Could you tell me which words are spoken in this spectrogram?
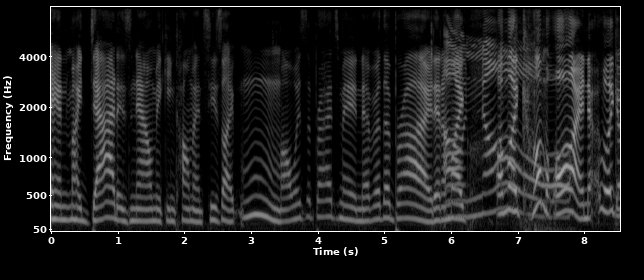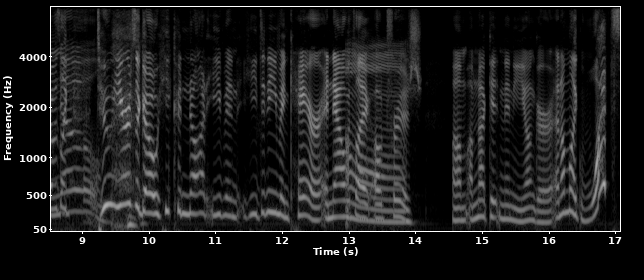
And my dad is now making comments. He's like, mm, always the bridesmaid, never the bride. And I'm oh, like, no. I'm like, come on. Like I was like, two years ago he could not even he didn't even care and now it's like oh trish um i'm not getting any younger and i'm like what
